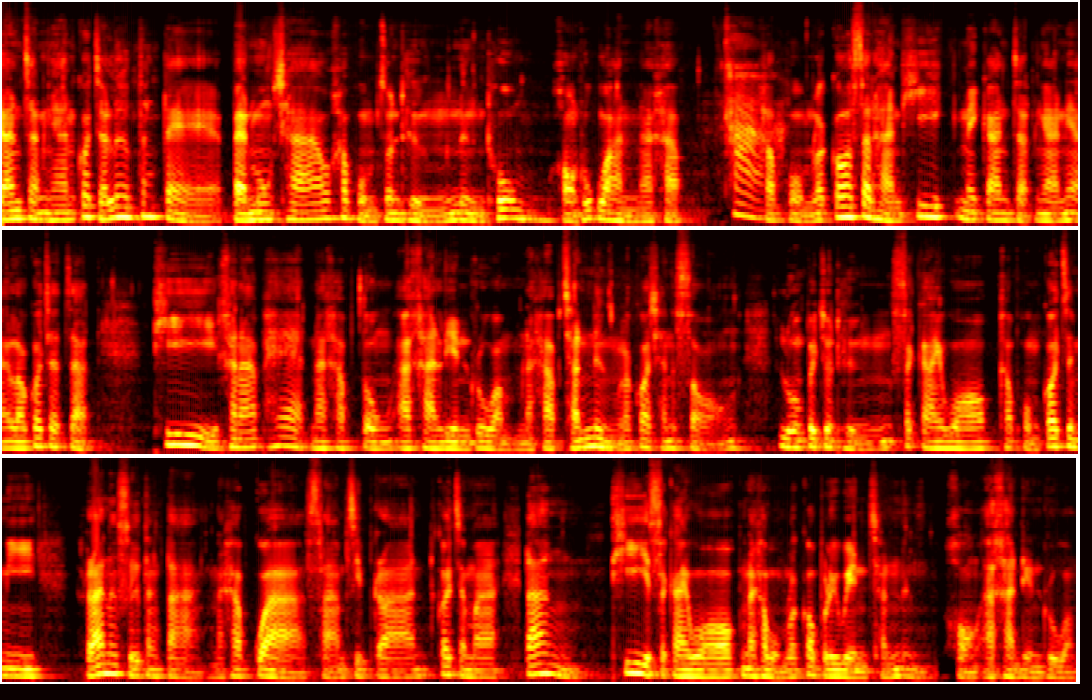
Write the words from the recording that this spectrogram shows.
การจัดงานก็จะเริ่มตั้งแต่8โมงเช้าครับผมจนถึง1ทุ่มของทุกวันนะครับ ค่ะครับผมแล้วก็สถานที่ในการจัดงานเนี่ยเราก็จะจัดที่คณะแพทย์นะครับ ตรงอาคารเรียนรวมนะครับ ชั้น 1 แล้วก็ชั้น 2 รวมไปจนถึงสกายวอล์กครับผมก็จะมีร้านหนังสือต่างๆนะครับกว่า 30 ร้านก็จะมาตั้งที่สกายวอล์กนะครับผมแล้วก็บริเวณชั้น 1 ของอาคารเรียนรวม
